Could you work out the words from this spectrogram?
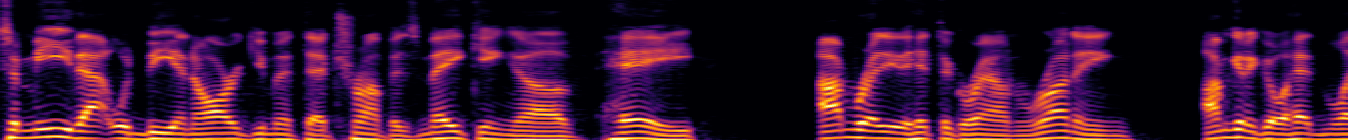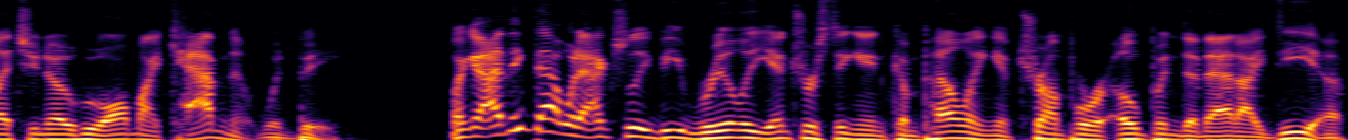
to me, that would be an argument that Trump is making of, hey, I'm ready to hit the ground running. I'm going to go ahead and let you know who all my cabinet would be. Like, I think that would actually be really interesting and compelling if Trump were open to that idea.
